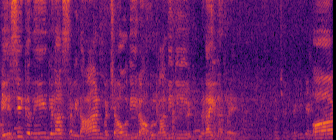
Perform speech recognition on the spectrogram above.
ਬੇਸਿਕਲੀ ਜਿਹੜਾ ਸੰਵਿਧਾਨ ਬਚਾਓ ਦੀ ਰਾਹੁਲ ਗਾਂਧੀ ਜੀ ਲੜਾਈ ਲੜ ਰਹੇ ਔਰ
